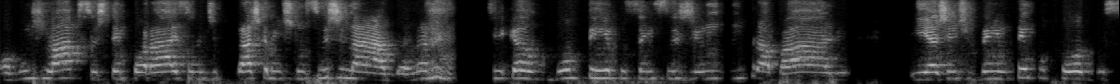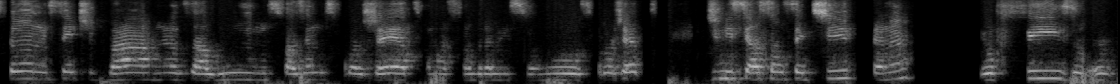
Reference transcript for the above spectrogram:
alguns lapsos temporais, onde praticamente não surge nada, né? fica um bom tempo sem surgir um, um, trabalho, e a gente vem o tempo todo buscando incentivar né, os alunos, fazendo os projetos, como a Sandra mencionou, os projetos de iniciação científica, né? Eu fiz, eu,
